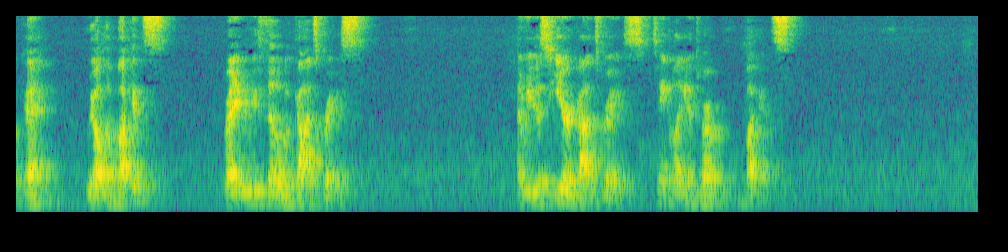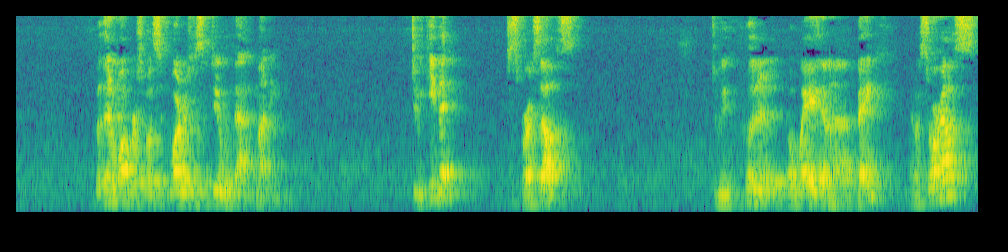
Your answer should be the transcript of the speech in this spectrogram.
Okay? We all have buckets ready to be filled with God's grace. And we just hear God's grace tinkling into our buckets. But then what we're supposed to what are we supposed to do with that money? Do we keep it just for ourselves? Do we put it away in a bank, in a storehouse,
